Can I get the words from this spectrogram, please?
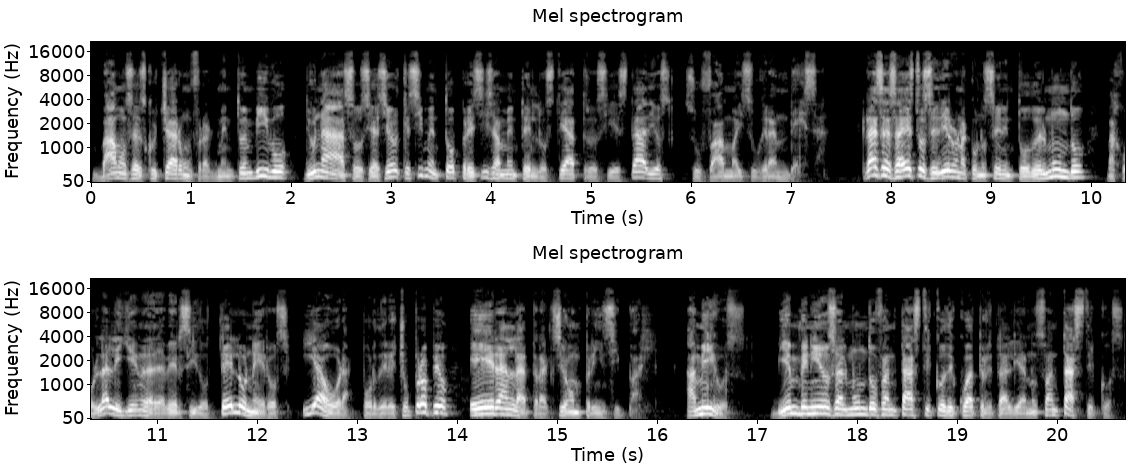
vamos a escuchar un fragmento en vivo de una asociación que cimentó precisamente en los teatros y estadios su fama y su grandeza. Gracias a esto se dieron a conocer en todo el mundo, bajo la leyenda de haber sido teloneros y ahora, por derecho propio, eran la atracción principal. Amigos, bienvenidos al mundo fantástico de cuatro italianos fantásticos,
